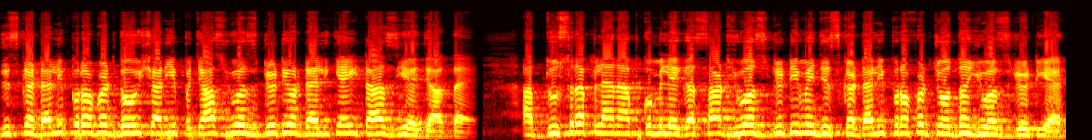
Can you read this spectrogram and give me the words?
जिसका डेली प्रॉफिट दो इशारिये पचास यूएसडीटी और डेली का ही टास्क दिया जाता है। अब दूसरा प्लान आपको मिलेगा साठ यूएसडीटी में, जिसका डेली प्रॉफिट चौदह यूएसडीटी है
